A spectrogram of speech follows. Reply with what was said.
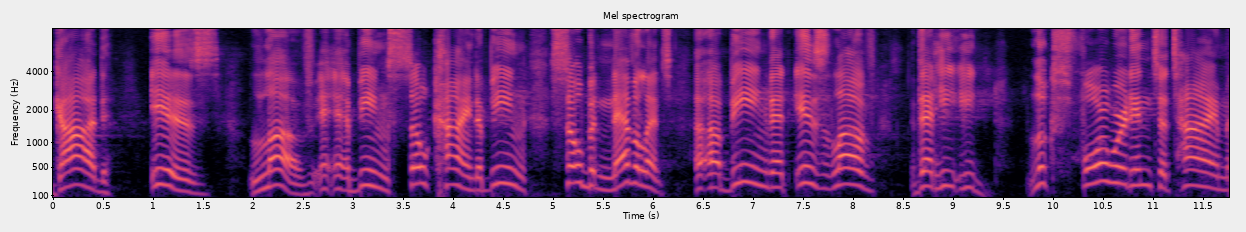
God is love, a being so kind, a being so benevolent, a being that is love, that he, he looks forward into time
